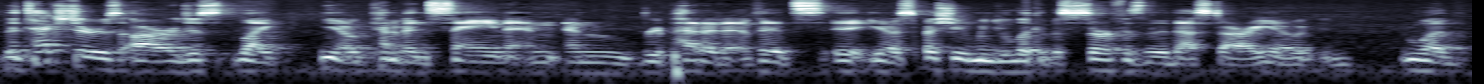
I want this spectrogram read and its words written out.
the textures are just like you know kind of insane and, and repetitive. It's it, you know especially when you look at the surface of the Death Star. You know what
